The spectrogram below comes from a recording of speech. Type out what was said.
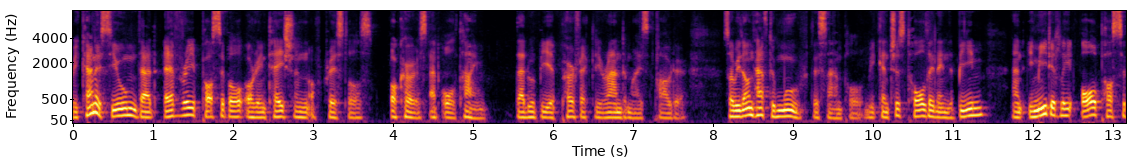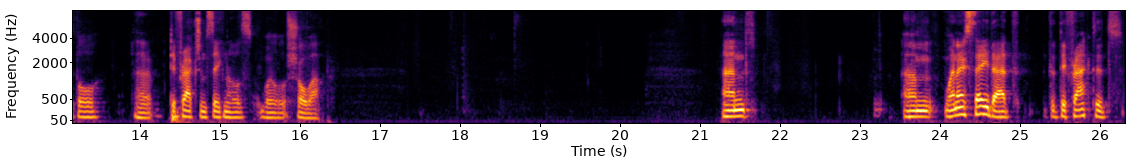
we can assume that every possible orientation of crystals occurs at all time. That would be a perfectly randomized powder. So we don't have to move the sample. We can just hold it in the beam and immediately all possible uh, diffraction signals will show up. And um, when I say that the diffracted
